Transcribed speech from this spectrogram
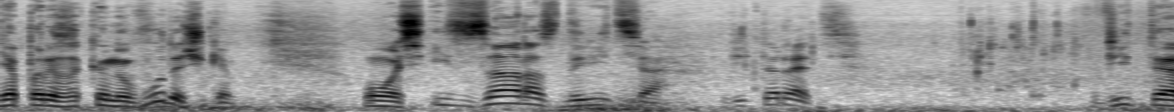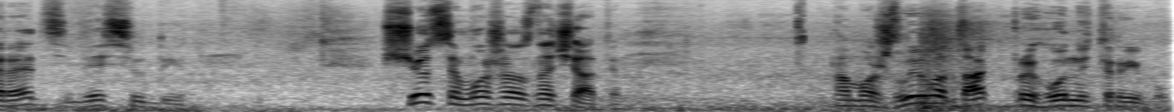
Я перезакинув вудочки. Ось, і зараз дивіться, вітерець. Вітерець іде сюди. Що це може означати? А можливо, так пригонить рибу.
